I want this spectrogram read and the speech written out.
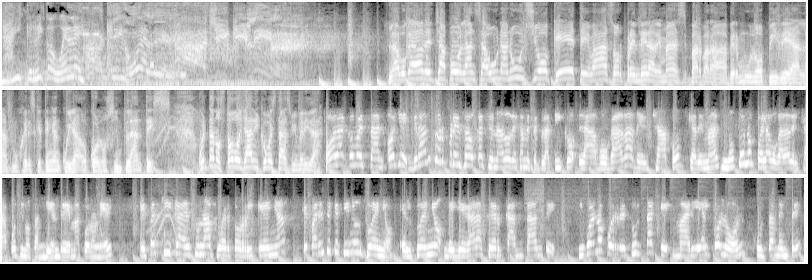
¡Ay, qué rico huele! Aquí huele a chiquilín. La abogada del Chapo lanza un anuncio que te va a sorprender. Además, Bárbara Bermudo pide a las mujeres que tengan cuidado con los implantes. Cuéntanos todo, Yadi. ¿Cómo estás? Bienvenida. Hola, ¿cómo están? Oye, gran sorpresa ha ocasionado, déjame te platico, la abogada del Chapo, que además no solo fue la abogada del Chapo, sino también de Emma Coronel. Esta chica es una puertorriqueña que parece que tiene un sueño, el sueño de llegar a ser cantante. Y bueno, pues resulta que Mariel Colón, justamente,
